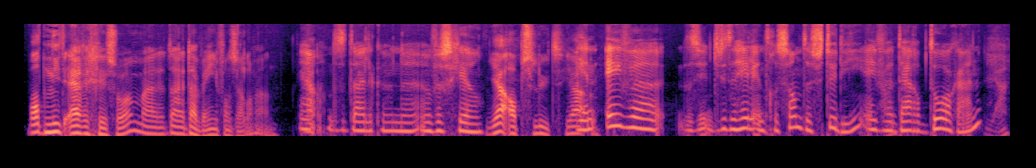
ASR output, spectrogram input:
Wat niet erg is hoor, maar daar, daar wen je vanzelf aan. Ja, Ja. dat is duidelijk een, eh, een verschil. Ja, absoluut. Ja. En even, dus je doet een hele interessante studie, even daarop doorgaan. Ja.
